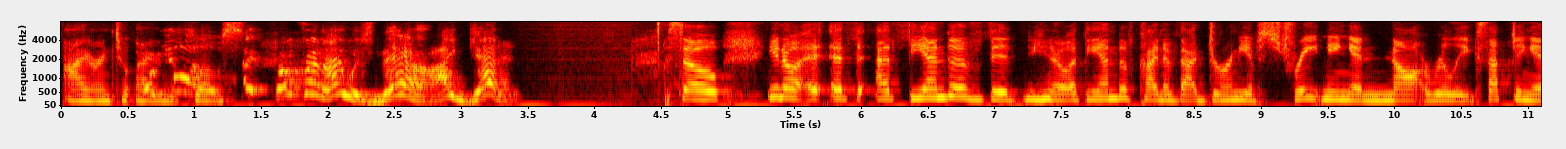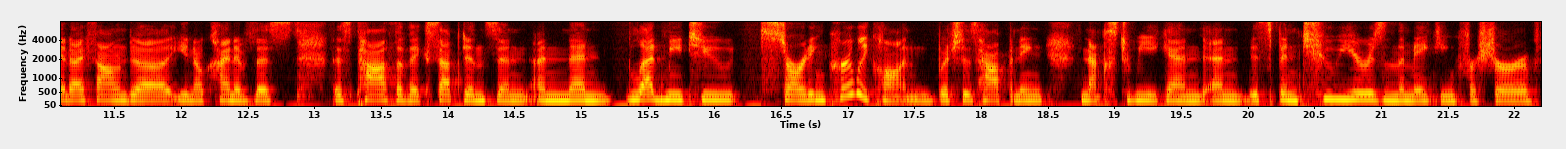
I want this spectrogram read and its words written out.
iron to iron oh, yeah. your clothes. Girlfriend, I was there. I get it so you know at at the end of the you know at the end of kind of that journey of straightening and not really accepting it i found uh you know kind of this this path of acceptance and and then led me to starting curlycon which is happening next week. And and it's been two years in the making for sure of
